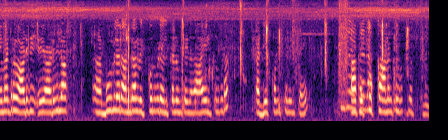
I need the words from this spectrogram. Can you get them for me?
ఏమంటారు అడవి ఏ అడవిలో భూమిలో రంధ్రాలు పెట్టుకొని కూడా ఎలుకలు ఉంటాయి కదా ఆ ఎలుకలు కూడా కట్ చేసుకొని తింటాయి. నాకైతే ఒక్క దొరుకుతుంది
